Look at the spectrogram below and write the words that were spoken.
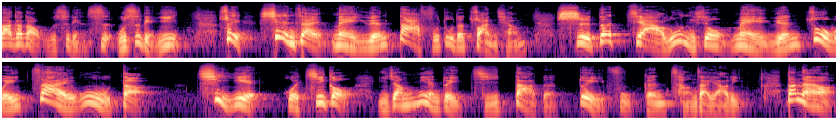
拉高到五十四点四、五十四点一，所以现在美元大幅度的转强，使得假如你是用美元作为债务的企业或机构，你将面对极大的兑付跟偿债压力。当然啊，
